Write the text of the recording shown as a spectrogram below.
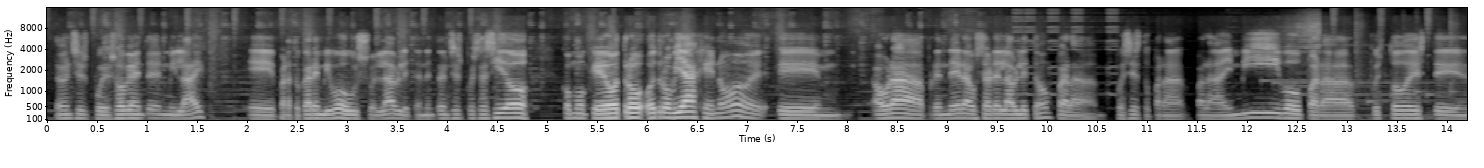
Entonces, pues obviamente en mi live, eh, para tocar en vivo uso el Ableton. Entonces, pues ha sido como que otro, otro viaje, ¿no? Eh, ahora aprender a usar el Ableton para, pues esto, para, para en vivo, para pues todo este,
